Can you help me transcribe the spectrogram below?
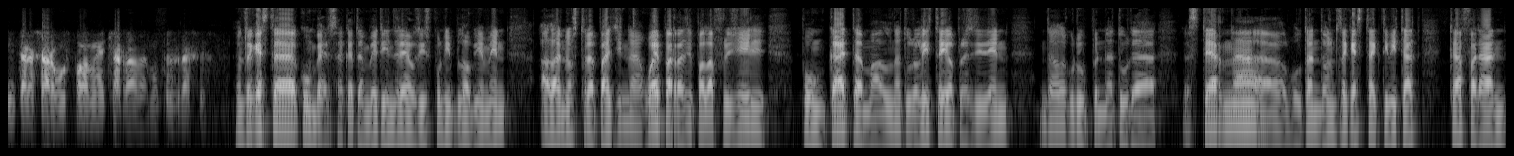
interessar-vos per la meva xerrada. Moltes gràcies. Doncs aquesta conversa, que també tindreu disponible, òbviament, a la nostra pàgina web, a radiopalafrugell.cat, amb el naturalista i el president del grup Natura Externa, al voltant doncs, d'aquesta doncs, activitat que faran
